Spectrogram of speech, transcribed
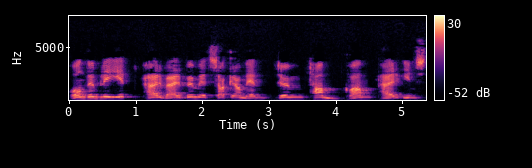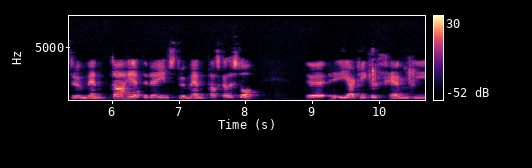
Ånden ble gitt per verbum et sakramentum tamquam per instrumenta, heter det. Instrumenta skal det stå uh, i artikkel 5 i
